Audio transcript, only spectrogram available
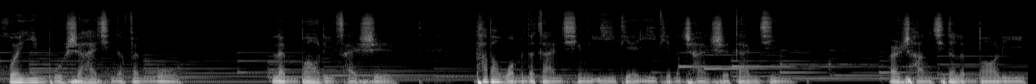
婚姻不是爱情的坟墓。冷暴力才是，他把我们的感情一点一点的蚕食干净，而长期的冷暴力，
